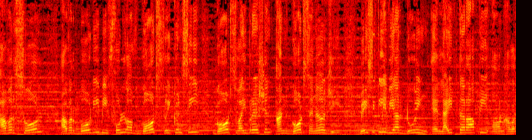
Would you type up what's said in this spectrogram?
our soul, our body be full of God's frequency, God's vibration, and God's energy Basically, we are doing a light therapy on our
